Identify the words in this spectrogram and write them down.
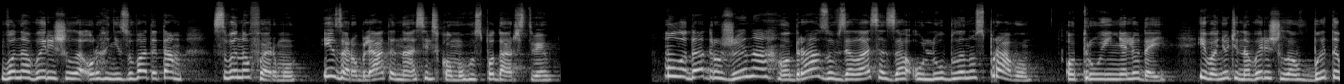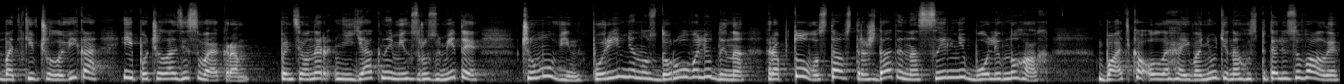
Вона вирішила організувати там свиноферму і заробляти на сільському господарстві. Молода дружина одразу взялася за улюблену справу отруєння людей. Іванютіна вирішила вбити батьків чоловіка і почала зі свекра. Пенсіонер ніяк не міг зрозуміти, чому він, порівняно здорова людина, раптово став страждати на сильні болі в ногах. Батька Олега Іванютіна госпіталізували.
